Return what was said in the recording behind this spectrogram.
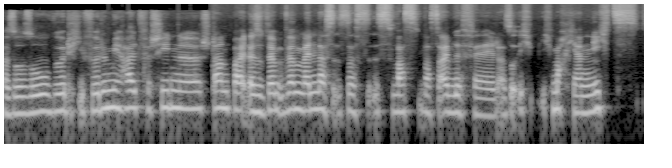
Also so würde ich, ich würde mir halt verschiedene Standbeine, also wenn, wenn, wenn das ist, das ist was, was einem gefällt. Also ich, ich mache ja nichts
